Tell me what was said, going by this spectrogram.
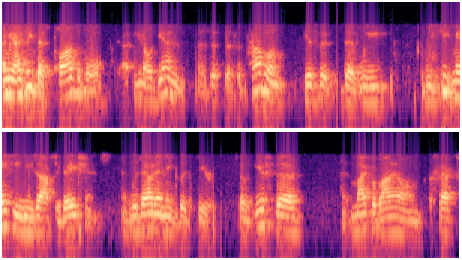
I mean, I think that's plausible. Uh, you know, again, the, the, the problem is that, that we we keep making these observations without any good theory. So if the microbiome affects,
